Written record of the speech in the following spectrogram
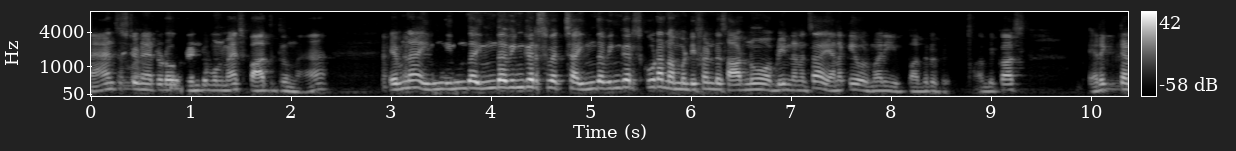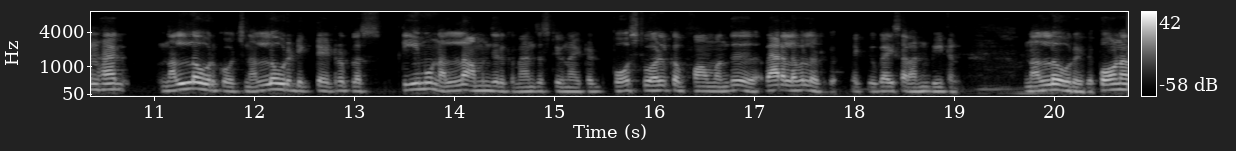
மான்செஸ்டர். யுனைடெட் ரெண்டு மூணு மேட்ச் பார்த்துட்டு இருந்தேன். எப்படின்னா இந்த இந்த விங்கர்ஸ் வச்சா இந்த விங்கர்ஸ் கூட நம்ம டிஃபெண்டர்ஸ் ஆடணும் அப்படின்னு நினைச்சா எனக்கே ஒரு மாதிரி பதறுது. பிகாஸ் எரிக் டென் ஹேக் நல்ல ஒரு கோச் நல்ல ஒரு டிக்டேட்டர் பிளஸ் டீமும் நல்லா அமைஞ்சிருக்கு Manchester United post World Cup form வந்து வேற லெவல்ல இருக்கு. Like you guys are unbeaten நல்ல ஒரு இது. போன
